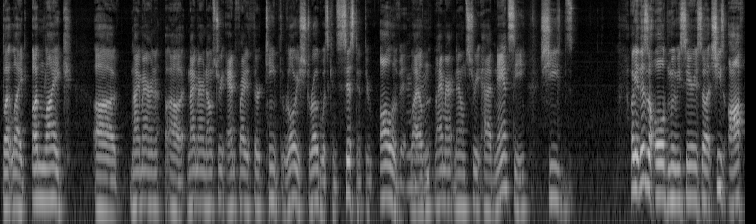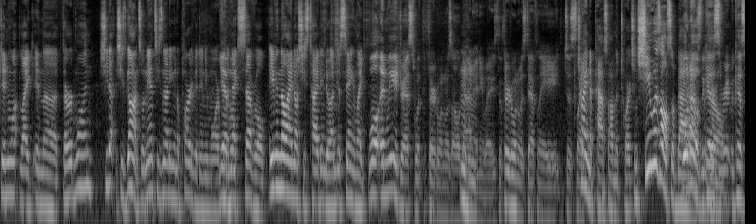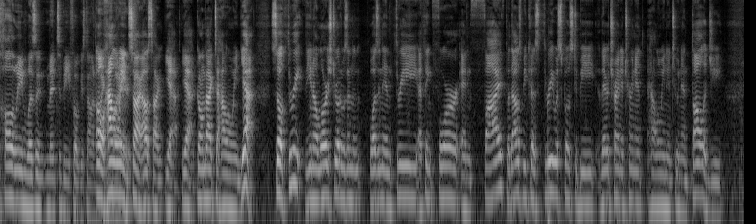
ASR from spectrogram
but like unlike uh, Nightmare, uh, Nightmare on Elm Street and Friday the Thirteenth, Laurie Strode was consistent through all of it. While Nightmare on Elm Street had Nancy, she's okay, this is an old movie series, so she's often like in the third one, she she's gone, so Nancy's not even a part of it anymore Yeah, for the next several. Even though I know she's tied into it, I'm just saying like Well, and we addressed what the third one was all about, anyways. The third one was definitely just like Mm-hmm. trying to pass on the torch, and she was also bad. Well, no, because because Halloween wasn't meant to be focused on. Oh, Michael Halloween. Myers. Sorry, I was talking. Yeah, yeah. Going back to Halloween. Yeah. So three, you know, Laurie Strode was in wasn't in three. I think four and five, but that was because three was supposed to be. They were trying to turn Halloween into an anthology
